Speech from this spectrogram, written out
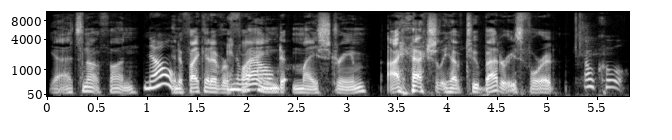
Yeah, it's not fun. No. And if I could ever And while- find my stream, I actually have two batteries for it. oh, cool.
